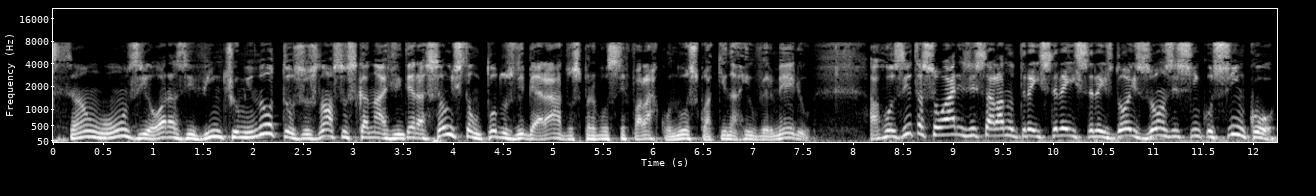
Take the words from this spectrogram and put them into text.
São 11 horas e 21 minutos. Os nossos canais de interação estão todos liberados para você falar conosco aqui na Rio Vermelho. A Rosita Soares está lá no 3332 1155.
